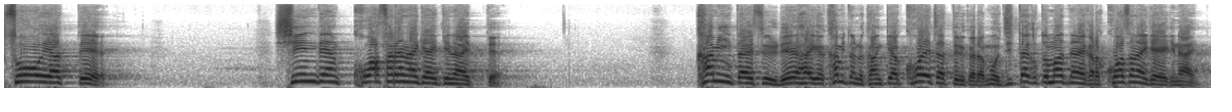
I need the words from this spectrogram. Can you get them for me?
そうやって、神殿壊されなきゃいけないって。神に対する礼拝が神との関係は壊れちゃってるから、もう実態が止まってないから壊さなきゃいけない。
